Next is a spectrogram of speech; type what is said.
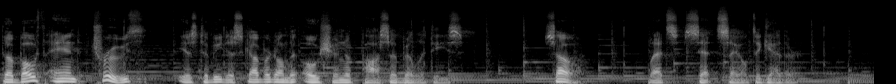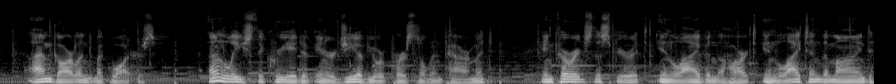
The both and truth is to be discovered on the ocean of possibilities. So, let's set sail together. I'm Garland McWaters. Unleash the creative energy of your personal empowerment. Encourage the spirit, enliven the heart, enlighten the mind,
